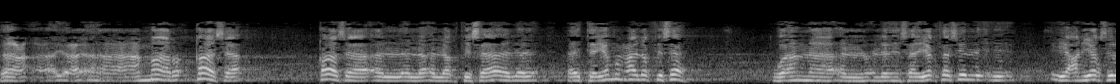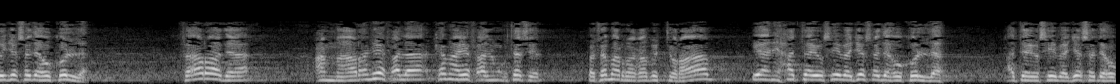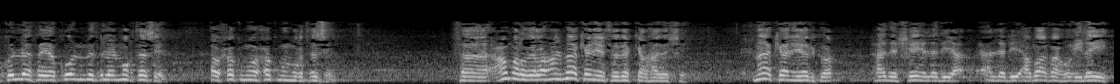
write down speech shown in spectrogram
فعمار قاس قاس الاغتسال التيمم على الاغتسال وأن الإنسان يغتسل يعني يغسل جسده كله. فأراد عمار أن يفعل كما يفعل المغتسل. فتمرغ بالتراب يعني حتى يصيب جسده كله. حتى يصيب جسده كله فيكون مثل المغتسل أو حكمه حكم المغتسل. فعمر رضي الله عنه ما كان يتذكر هذا الشيء. ما كان يذكر. هذا الشيء الذي الذي أضافه إليه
